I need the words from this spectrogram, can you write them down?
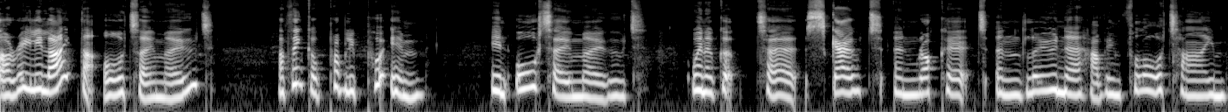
I really like that auto mode. I think I'll probably put him in auto mode when I've got uh, Scout and Rocket and Luna having floor time.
